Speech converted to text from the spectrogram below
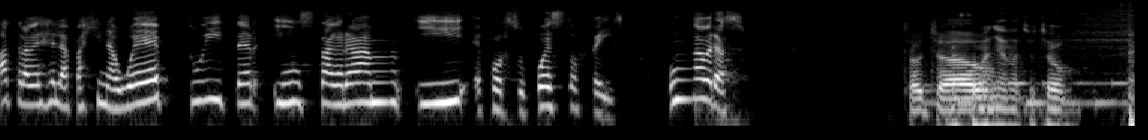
a través de la página web, Twitter, Instagram y, por supuesto, Facebook. Un abrazo. Chao, Hasta chao. mañana, chao, chao.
